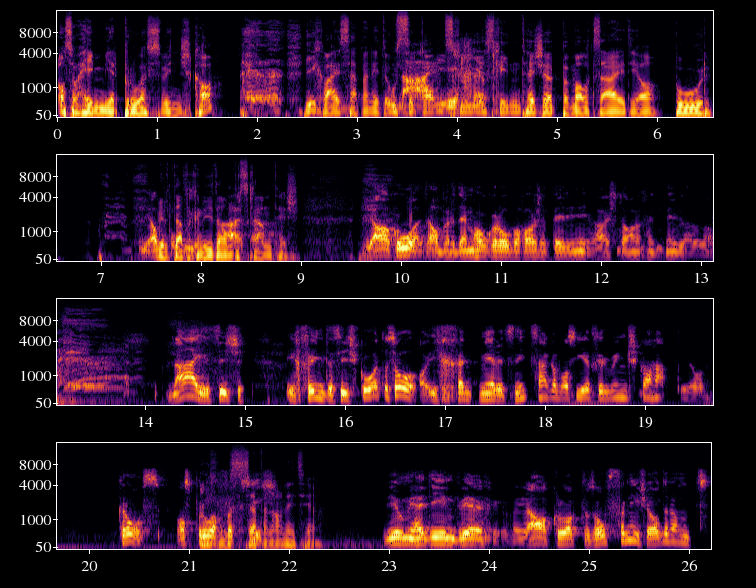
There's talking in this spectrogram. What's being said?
also haben wir Berufswünsche gehabt? ich weiss eben nicht, außer ganz ich- kleines Kind hast du etwa mal gesagt, ja, Bauer, Ja, weil du einfach nichts anderes kennt hast. Ja, gut, aber dem Hocker oben kannst du natürlich nicht, weißt du, da kann ich nicht wollen. Nein, es ist, ich finde, es ist gut so. Ich könnte mir jetzt nicht sagen, was ich für Wünsche gehabt hätte, oder? Gross, was Ich beruflich weiß es eben ist. auch nicht, ja. Weil man hat irgendwie, ja, geschaut, dass offen ist, oder? Und,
